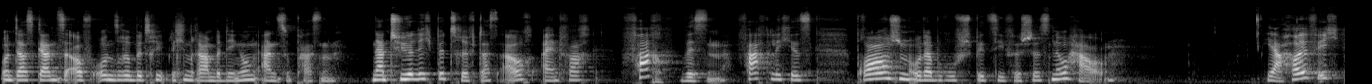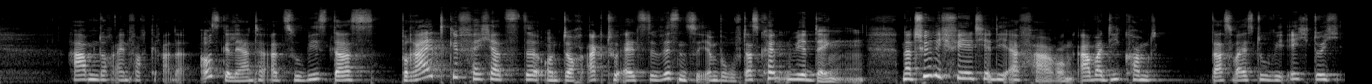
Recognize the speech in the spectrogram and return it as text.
und das Ganze auf unsere betrieblichen Rahmenbedingungen anzupassen. Natürlich betrifft das auch einfach Fachwissen, fachliches, branchen- oder berufsspezifisches Know-how. Ja, häufig haben doch einfach gerade ausgelernte Azubis das breit gefächertste und doch aktuellste Wissen zu ihrem Beruf. Das könnten wir denken. Natürlich fehlt hier die Erfahrung, aber die kommt, das weißt du wie ich, durch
